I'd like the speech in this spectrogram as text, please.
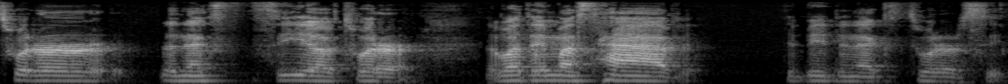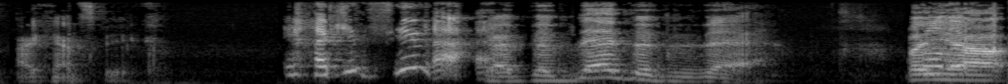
Twitter, the next CEO of Twitter. What they must have to be the next Twitter. I can't speak. Yeah, I can see that. Yeah, the, the, the, the, the. But Well, you know,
